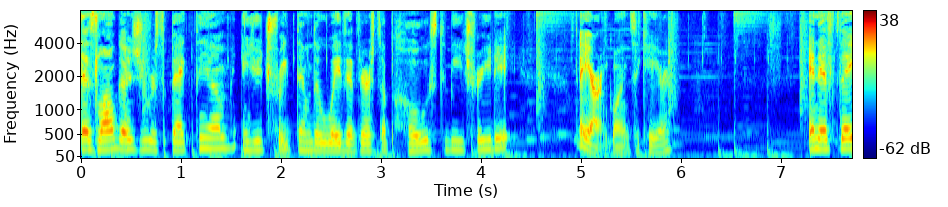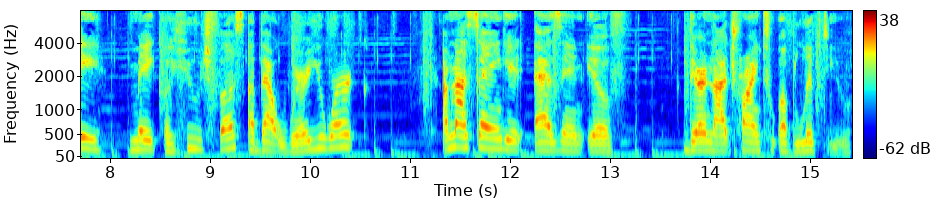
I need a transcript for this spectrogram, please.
As long as you respect them and you treat them the way that they're supposed to be treated, they aren't going to care. And if they make a huge fuss about where you work, I'm not saying it as in if they're not trying to uplift you,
